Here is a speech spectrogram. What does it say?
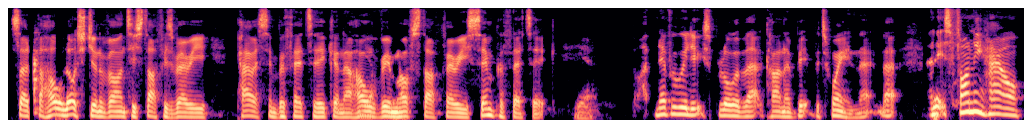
So the whole oxygen advantage stuff is very parasympathetic, and the whole yeah. Wim Hof stuff very sympathetic. Yeah, but I've never really explored that kind of bit between that. That and it's funny how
